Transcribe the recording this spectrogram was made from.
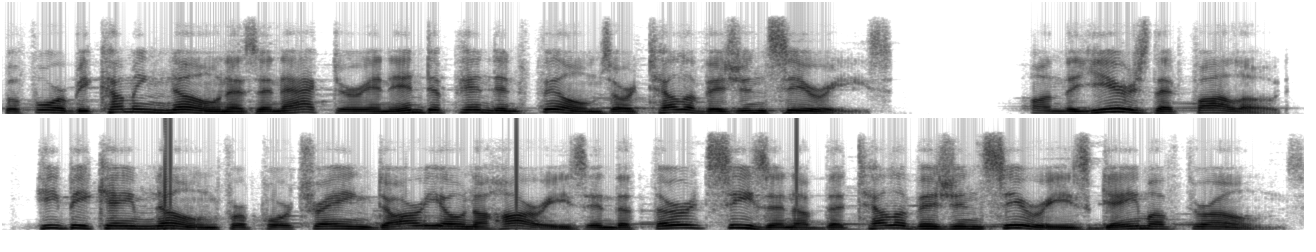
before becoming known as an actor in independent films or television series. On the years that followed, he became known for portraying Daario Naharis in the third season of the television series Game of Thrones.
